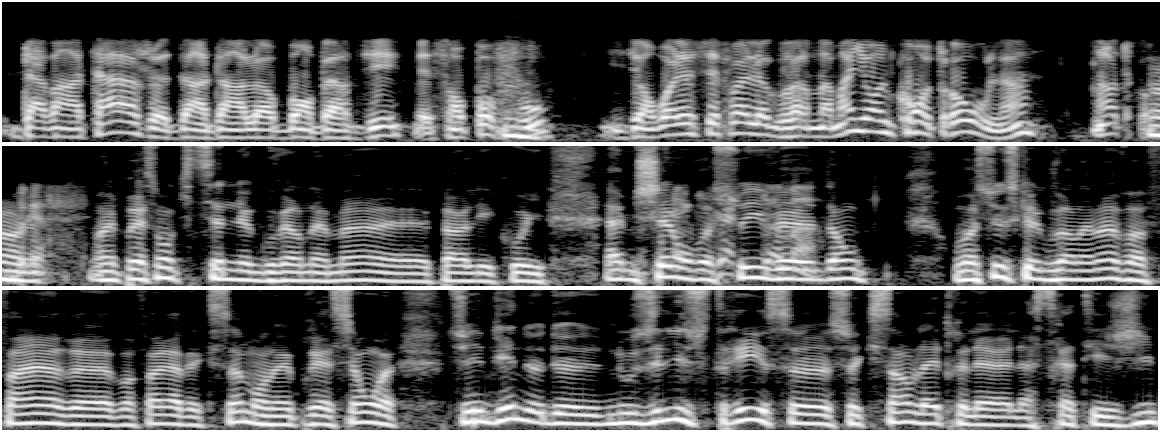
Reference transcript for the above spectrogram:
davantage dans, dans leurs bombardiers? Mais ils sont pas fous. Ils disent on va laisser faire le gouvernement. Ils ont le contrôle, hein? En tout cas, bref. On a l'impression qu'ils tiennent le gouvernement euh, par les couilles. Euh, Michel, on va suivre euh, donc, on va suivre ce que le gouvernement va faire, va faire avec ça. Mais on a l'impression, tu viens bien de, nous illustrer ce, ce, qui semble être la, stratégie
